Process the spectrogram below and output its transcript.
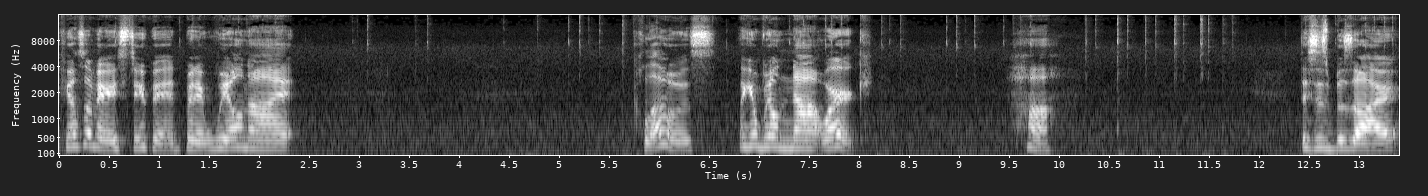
I feel so very stupid, but it will not close. Like, it will not work. Huh. This is bizarre.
